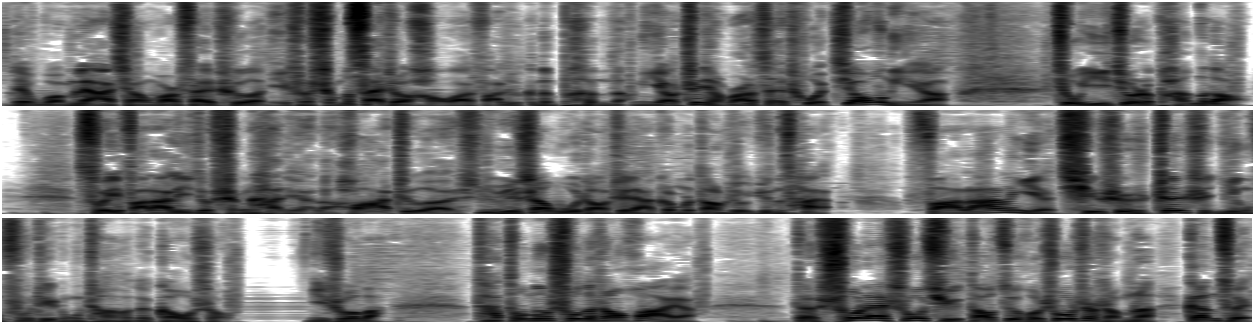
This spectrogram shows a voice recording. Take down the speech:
这我们俩想玩赛车，你说什么赛车好啊？法拉利跟他喷呢。你要真想玩赛车，我教你啊，就一劲儿的盘个道。所以法拉利就神侃起来了，哇，这云山雾罩，这俩哥们当时就晕菜了。法拉利啊，其实是真是应付这种场合的高手。你说吧，他都能说得上话呀。这说来说去，到最后说成什么了？干脆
